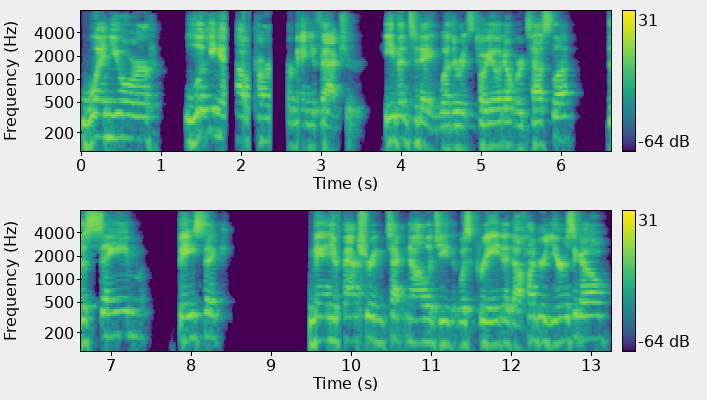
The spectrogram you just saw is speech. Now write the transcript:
when you're looking at how cars are manufactured, even today, whether it's Toyota or Tesla, the same basic manufacturing technology that was created 100 years ago,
